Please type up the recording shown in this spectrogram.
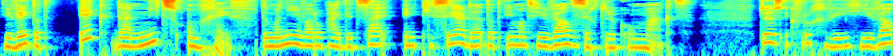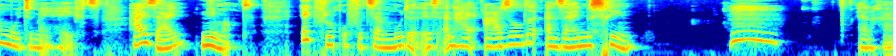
Je weet dat ik daar niets om geef. De manier waarop hij dit zei impliceerde dat iemand hier wel zich druk om maakt. Dus ik vroeg wie hier wel moeite mee heeft. Hij zei niemand. Ik vroeg of het zijn moeder is en hij aarzelde en zei misschien. Hmm, erg hè?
